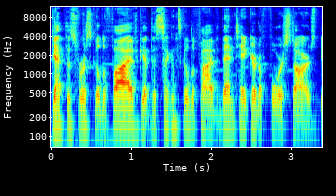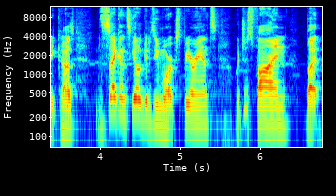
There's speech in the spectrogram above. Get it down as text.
Get this first skill to five get the second skill to five then take her to four stars because the second skill gives you more experience which is fine but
